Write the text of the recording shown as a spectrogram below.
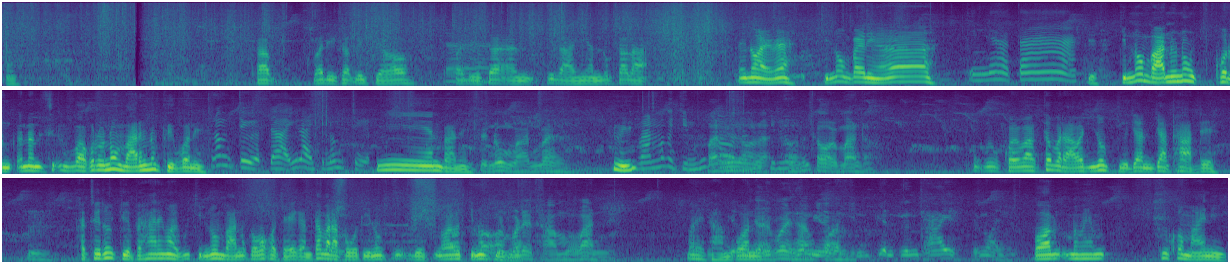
เอาครับสวัสดีครับพี่เขียวสวัสดีก็อันที่ลาเฮียนลูกสาวละน้อยๆไหมกินนมไปนี่ฮะกินแล้วตากินนมหวานหรือนมข้นอันนั้นสิว่าคนว่านมหวานหรือนมผิวบ่นี่น้ำจืดจ้ะอีหลายกินน้ำจืดเมียนบาดนี่เป็นนุ่มหวานมาก เฮ้ยวันมันก็กินคือบ้านเก่านี้เราแล้ละวกินเราโลดก็มานเถอะคอยว่าธรรมดาว่ากินนมจืดยันยันพลาดเด้อืมขัดซื้อนมจืดไปห้าได้น้อยกูกินนมหวานก็ว่าเข้าใจกันธรรมดาปกตินมเด็กน้อยก็กินนมจืดไม่บ่ได้ถามเมื่อวานนี่ไม่ได้ถามก่อนเดี๋ยวไม่ได้ถามก่อนกินเปลี่ยนเอื้องชายเล็กน้อยบ่มันแม่นคือความหมายนี่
